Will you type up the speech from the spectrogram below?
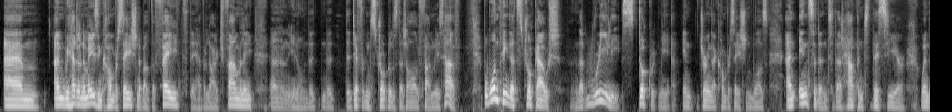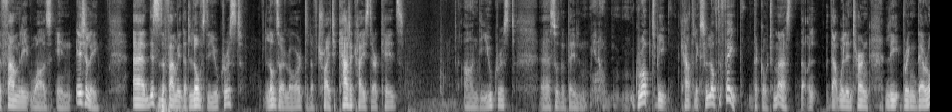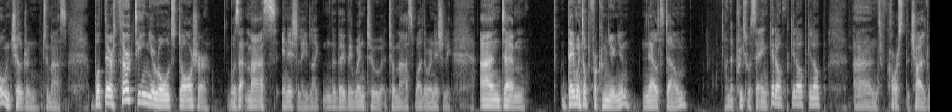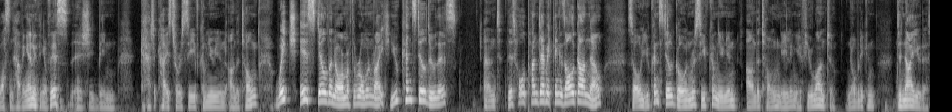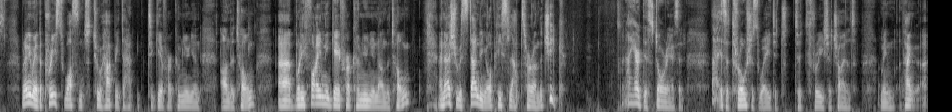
Um, and we had an amazing conversation about the faith. They have a large family, and you know the the, the different struggles that all families have. But one thing that struck out that really stuck with me in during that conversation was an incident that happened this year when the family was in Italy. Uh, this is a family that loves the Eucharist, loves our Lord, that have tried to catechize their kids on the Eucharist, uh, so that they, you know, grow up to be Catholics who love the faith, that go to Mass, that will, that will in turn bring their own children to Mass. But their 13 year old daughter was at Mass in Italy, like they, they went to, to Mass while they were in Italy. And um, they went up for communion, knelt down, and the priest was saying, Get up, get up, get up. And of course, the child wasn't having anything of this. She'd been catechized to receive communion on the tongue, which is still the norm of the Roman Rite. You can still do this. And this whole pandemic thing is all gone now. So you can still go and receive communion on the tongue, kneeling if you want to. Nobody can deny you this. But anyway, the priest wasn't too happy to, ha- to give her communion on the tongue. Uh, but he finally gave her communion on the tongue. And as she was standing up, he slapped her on the cheek. And I heard this story. I said, that is atrocious way to to treat a child. I mean, thank uh,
